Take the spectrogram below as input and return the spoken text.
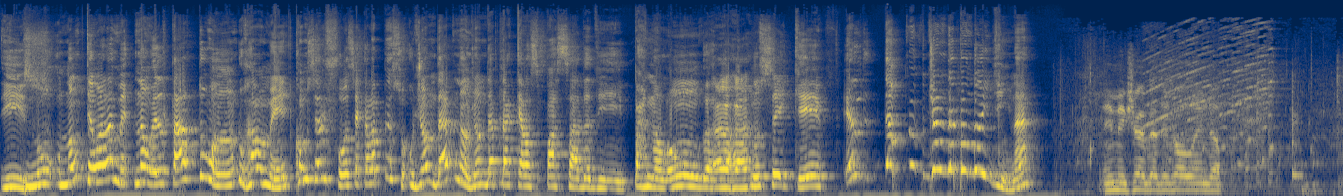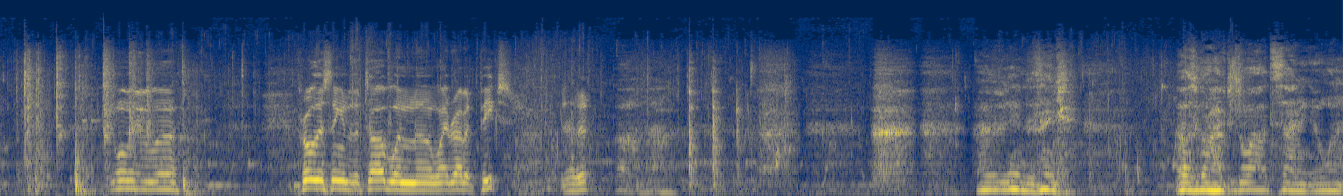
Isso. Não, não tem um elemento. Não, ele tá atuando realmente como se ele fosse aquela pessoa. O John Depp não. O John Depp dá aquelas passadas de perna longa, Aham. não sei o quê. Ele, o John Depp é um doidinho, né? Let me make sure I've got this all lined up. You want me to uh, throw this thing into the tub when uh, White Rabbit peaks? Is that it? I was beginning to think I was gonna have to go outside and get one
